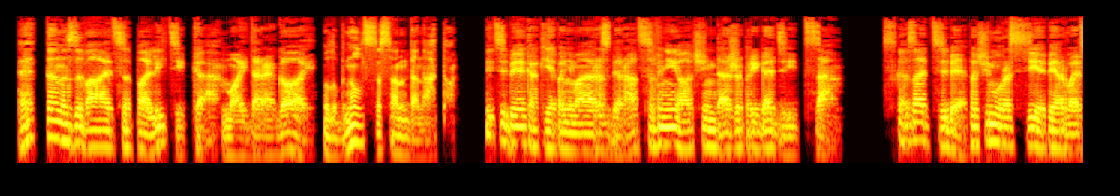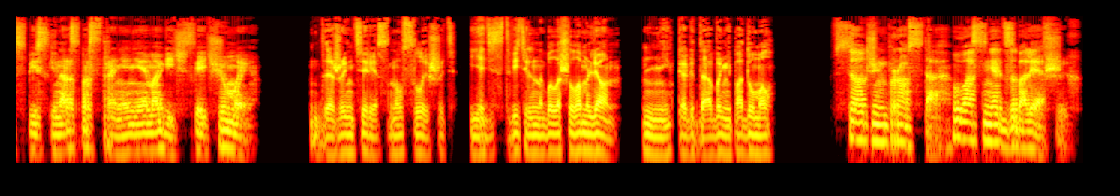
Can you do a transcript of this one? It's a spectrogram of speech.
«Это называется политика, мой дорогой», — улыбнулся Сан-Донато. «И тебе, как я понимаю, разбираться в ней очень даже пригодится. Сказать тебе, почему Россия первая в списке на распространение магической чумы?» Даже интересно услышать. Я действительно был ошеломлен. Никогда бы не подумал. «Все очень просто. У вас нет заболевших.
